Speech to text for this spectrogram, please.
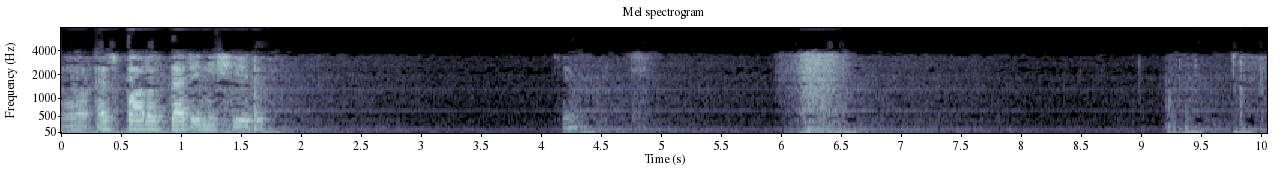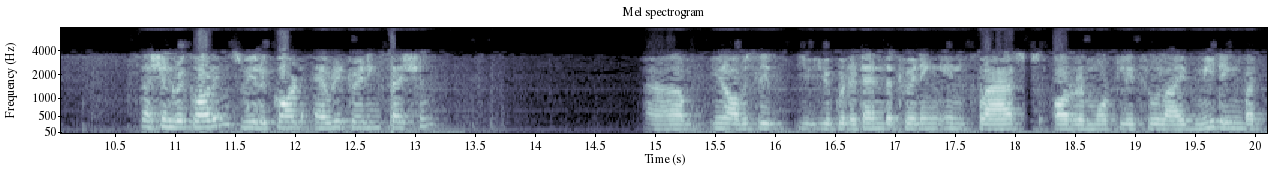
uh, as part of that initiative. Okay. Session recordings, we record every training session. Um, you know, obviously you, you could attend the training in class or remotely through live meeting, but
